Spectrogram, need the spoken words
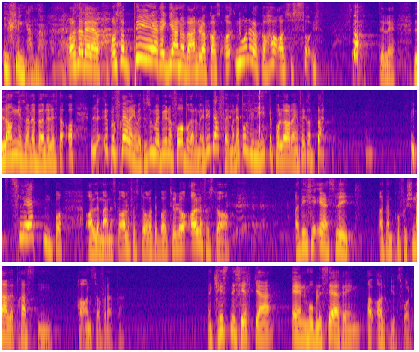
i Slingen. Og så, ber jeg, og så ber jeg gjennom vennene deres. Og noen av dere har altså så ufattelig lange sånne bønnelister. Og På fredagen vet du, så må jeg begynne å forberede meg. Det er jo derfor jeg må ned på Vilite på lørdagen. For jeg har bedt sleten på alle mennesker. Alle forstår at det er bare tull, og alle forstår at det ikke er slik at den profesjonelle presten har ansvar for dette. Den kristne kirke er en mobilisering av alt Guds folk.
